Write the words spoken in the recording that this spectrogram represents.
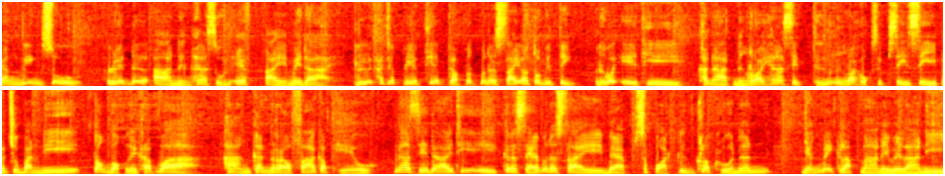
ยังวิ่งสู้ Raider R150 Fi ไม่ได้ หรือถ้าจะเปรียบเทียบกับรถมอเตอร์ไซค์ออโตเมติกหรือว่า AT ขนาด 150ถึง160 cc ปัจจุบันนี้ต้องบอกเลยครับว่าห่างกันราวฟ้ากับเหว น่าเสียดายที่กระแสมอเตอร์ไซค์แบบสปอร์ตกึ่งครอบครัวนั้น ยังไม่กลับมาในเวลานี้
